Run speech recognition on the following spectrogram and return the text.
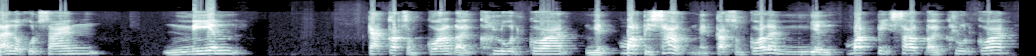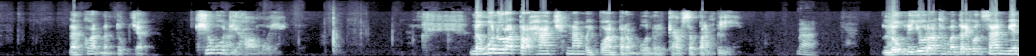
ដែលលោកហ៊ុនសែនមានការកត់សម្គាល់ដោយខ្លួនគាត់មានបទពិសោធន៍មិនកត់សម្គាល់ទេមានបទពិសោធន៍ដោយខ្លួនគាត់ដែលគាត់មិនទុកចិត្តខ្ញុំឧទាហរណ៍មួយនៅមុនរដ្ឋប្រហារឆ្នាំ1997បាទលោកនាយករដ្ឋមន្ត្រីហ៊ុនសែនមាន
